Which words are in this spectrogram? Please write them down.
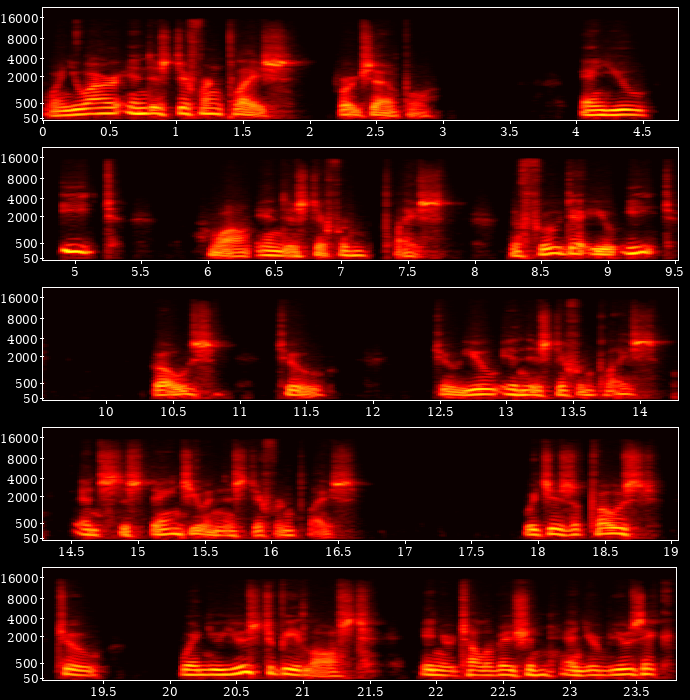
When you are in this different place, for example, and you eat while in this different place, the food that you eat goes to, to you in this different place and sustains you in this different place, which is opposed to when you used to be lost in your television and your music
